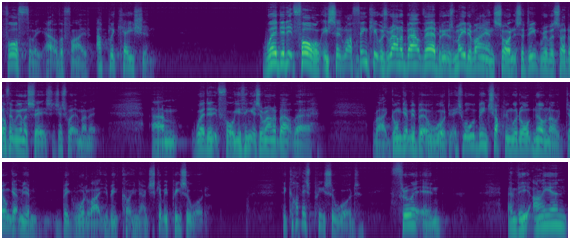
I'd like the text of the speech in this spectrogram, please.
Fourthly, out of the five, application. Where did it fall? He said, Well, I think it was round about there, but it was made of iron, so and it's a deep river, so I don't think we're going to see it. So just wait a minute. Um, where did it fall? You think it's around about there? Right, go and get me a bit of wood. He Well, we've been chopping wood all. No, no, don't get me a big wood like you've been cutting down. Just get me a piece of wood. They got this piece of wood, threw it in, and the iron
